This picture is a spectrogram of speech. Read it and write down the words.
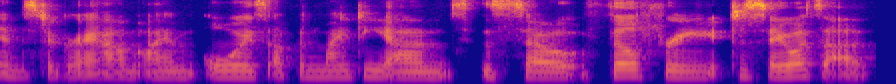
Instagram. I'm always up in my DMs, so feel free to say what's up.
